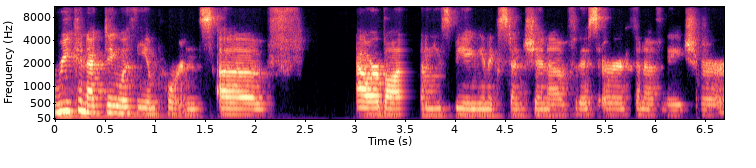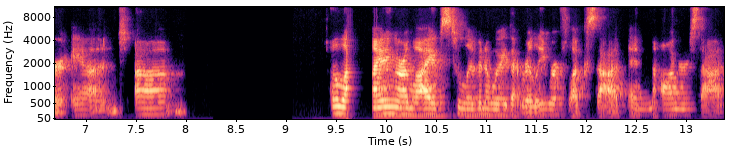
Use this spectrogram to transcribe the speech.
reconnecting with the importance of our bodies being an extension of this earth and of nature and um, aligning our lives to live in a way that really reflects that and honors that.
